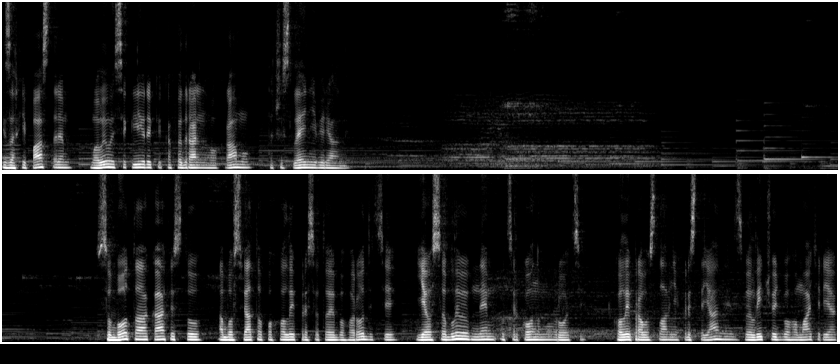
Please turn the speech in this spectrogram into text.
із архіпастирем молилися клірики кафедрального храму та численні віряни. Субота Акафісту або свято похвали Пресвятої Богородиці є особливим днем у церковному році, коли православні християни звеличують Богоматір як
